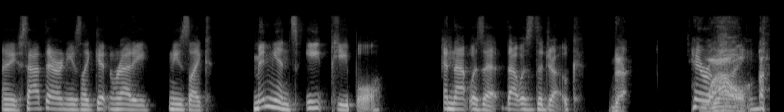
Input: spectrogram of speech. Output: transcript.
And he sat there and he's like getting ready. And he's like, minions eat people. And that was it. That was the joke. That- Terrifying.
